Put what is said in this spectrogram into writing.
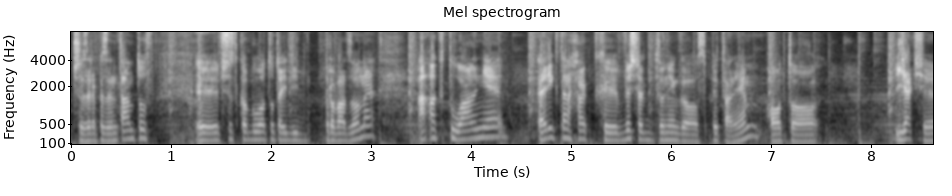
przez reprezentantów, yy, wszystko było tutaj prowadzone, a aktualnie Erik Ten Hag wyszedł do niego z pytaniem o to, jak się,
